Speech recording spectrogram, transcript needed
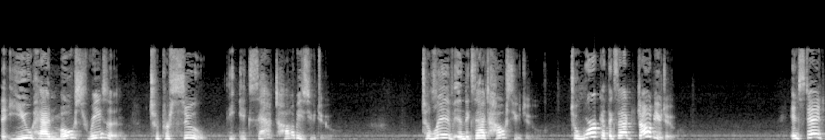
that you had most reason to pursue the exact hobbies you do, to live in the exact house you do, to work at the exact job you do. Instead,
